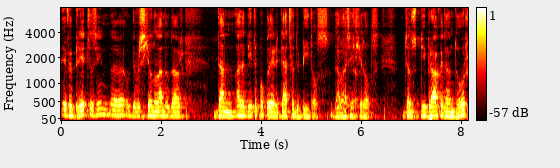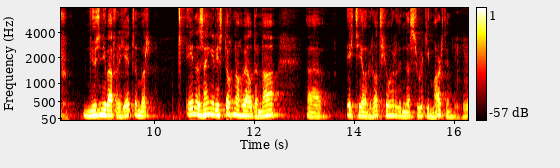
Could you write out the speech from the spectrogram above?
even breed te zien, eh, ook de verschillende landen daar, dan hadden die de populariteit van de Beatles. Dat Ja, was echt ja. groot. Dus die braken dan door. Nu is hij niet wat vergeten, maar ene zanger is toch nog wel daarna eh, echt heel groot geworden. En dat is Ricky Martin. mhm,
